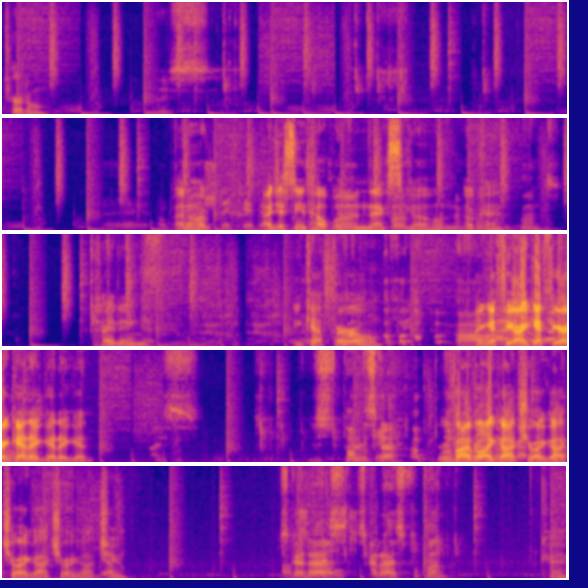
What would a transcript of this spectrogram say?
Turtle. Nice. I don't have- flashed, they can't I just need help with Clone, next go. clone, clone, Okay. Kiting. Yep. Incap feral. Oh, I get fear. I get fear. I get. I get. I get. Nice. Just pump this guy. Revival. I got you. I got you. I got you. I got you. This I'm guy dies. stunned. This guy dies. Full clone. Okay.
